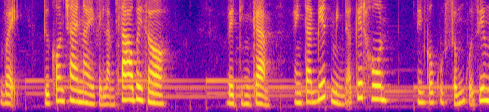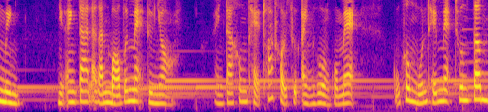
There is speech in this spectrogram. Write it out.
Vậy đứa con trai này phải làm sao bây giờ? Về tình cảm, anh ta biết mình đã kết hôn, nên có cuộc sống của riêng mình. Nhưng anh ta đã gắn bó với mẹ từ nhỏ. Anh ta không thể thoát khỏi sự ảnh hưởng của mẹ, cũng không muốn thấy mẹ thương tâm.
